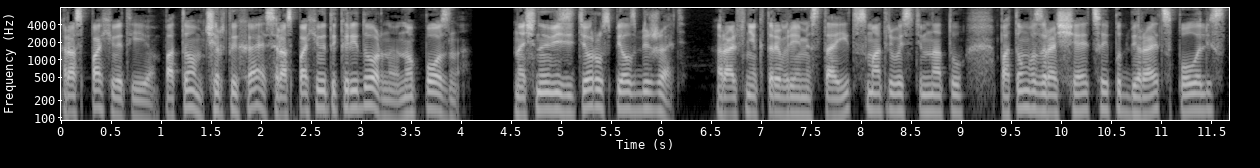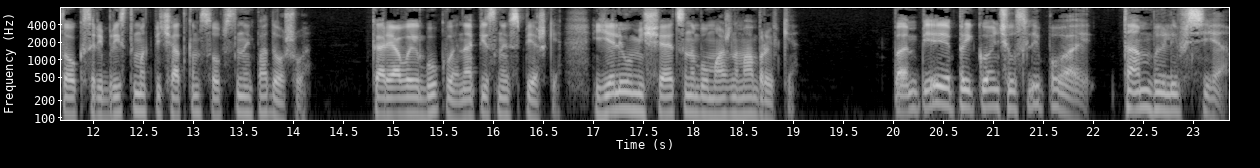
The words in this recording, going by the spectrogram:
распахивает ее, потом, чертыхаясь, распахивает и коридорную, но поздно. Ночной визитер успел сбежать. Ральф некоторое время стоит, всматриваясь в темноту, потом возвращается и подбирает с пола листок с ребристым отпечатком собственной подошвы. Корявые буквы, написанные в спешке, еле умещаются на бумажном обрывке. «Помпея прикончил слепой. Там были все.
